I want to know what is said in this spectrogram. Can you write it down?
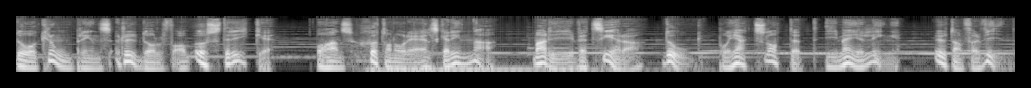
då kronprins Rudolf av Österrike och hans 17-åriga älskarinna Marie Wetzera dog på jaktslottet i Meijerling utanför Wien.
